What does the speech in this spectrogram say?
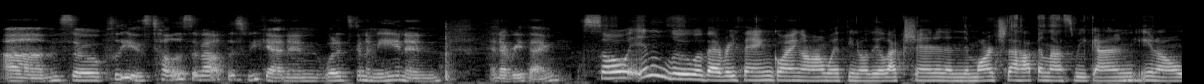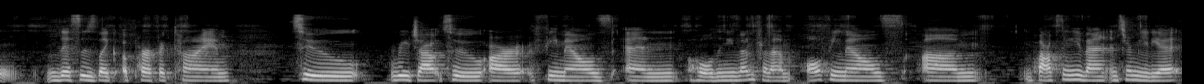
Um, so please tell us about this weekend and what it's going to mean and and everything. So, in lieu of everything going on with, you know, the election and then the march that happened last weekend, you know, this is like a perfect time to reach out to our females and hold an event for them. All females, um, boxing event, intermediate,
